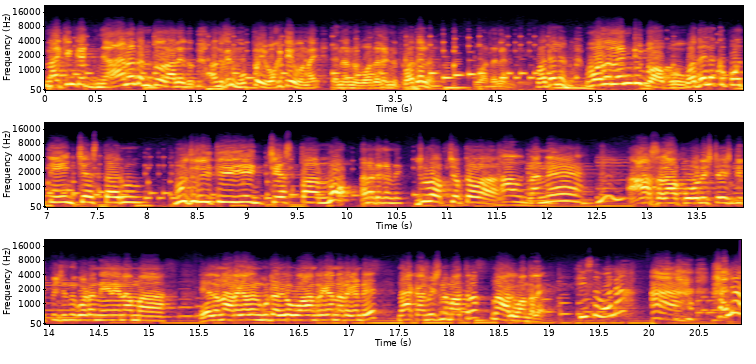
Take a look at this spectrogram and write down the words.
నాకింకా జ్ఞానదంతో రాలేదు. అందుకని ముప్పై ఒకటే ఉన్నాయి. నన్ను వదలండి వదలను. వదలండి. వదలను. వదలండి బాబు. వదలకపోతే ఏం చేస్తారు? వదిలితే ఏం చేస్తానో అని అడగండి. చెప్తావా? నన్నే? అసలు ఆ పోలీస్ స్టేషన్ ఇప్పించింది కూడా నేనేనమ్మా. ఏదన్నా అడగాలనుకుంటే అదిగో ఓనర్ గారిని అడగండి. నా కమిషన్ మాత్రం నాలుగు వందలే? హలో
